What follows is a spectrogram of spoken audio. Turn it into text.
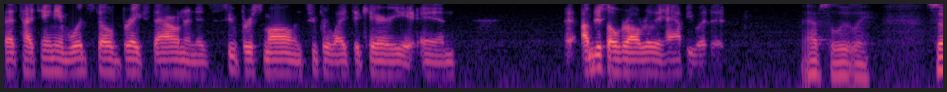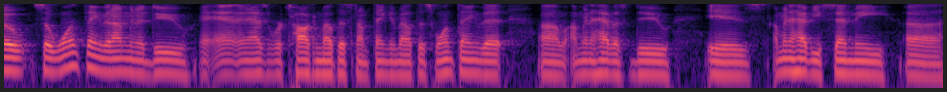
That titanium wood stove breaks down and is super small and super light to carry and I'm just overall really happy with it. Absolutely. So, so one thing that I'm going to do, and, and, as we're talking about this, and I'm thinking about this, one thing that um, I'm going to have us do is I'm going to have you send me uh,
